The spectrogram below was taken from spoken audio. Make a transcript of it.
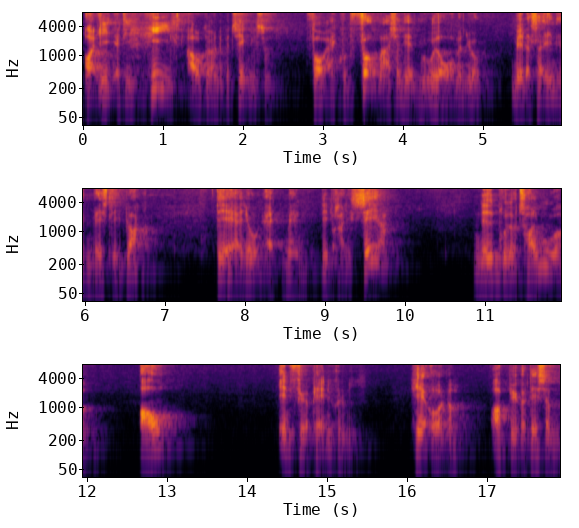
og en af de helt afgørende betingelser for at kunne få Marshallhjælpen, udover at man jo melder sig ind i den vestlige blok, det er jo, at man liberaliserer, nedbryder tolvmure og indfører planøkonomi. Herunder opbygger det, som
